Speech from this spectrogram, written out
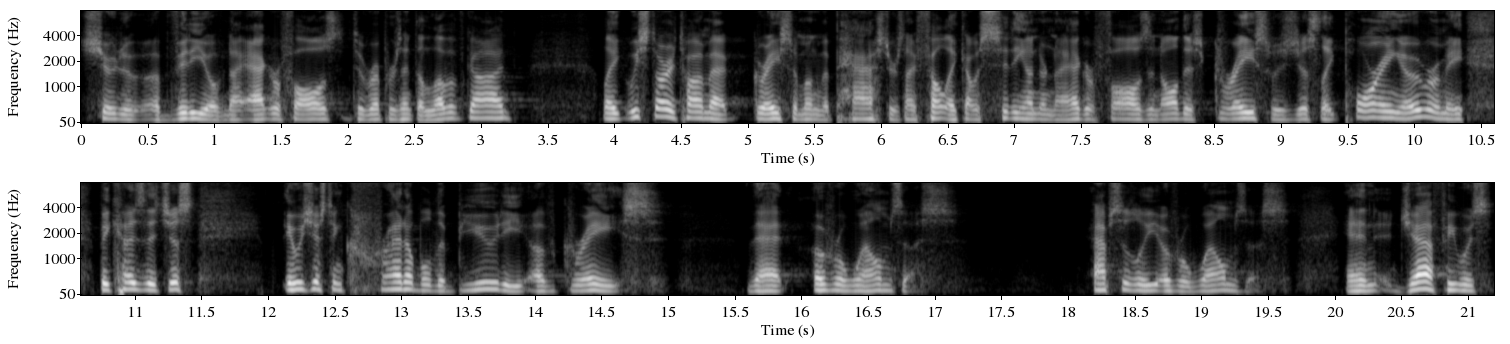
showed a, a, video of Niagara Falls to represent the love of God. Like, we started talking about grace among the pastors. I felt like I was sitting under Niagara Falls and all this grace was just like pouring over me because it's just, it was just incredible the beauty of grace that overwhelms us, absolutely overwhelms us. And Jeff, he was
